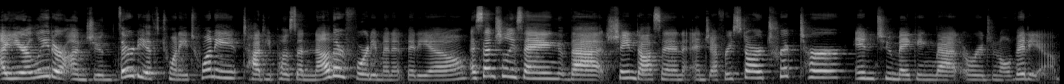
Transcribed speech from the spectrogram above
A year later, on June 30th, 2020, Tati posts another 40 minute video, essentially saying that Shane Dawson and Jeffree Star tricked her into making that original video.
